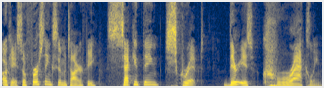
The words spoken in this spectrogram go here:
Okay, so first thing, cinematography. Second thing, script. There is crackling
